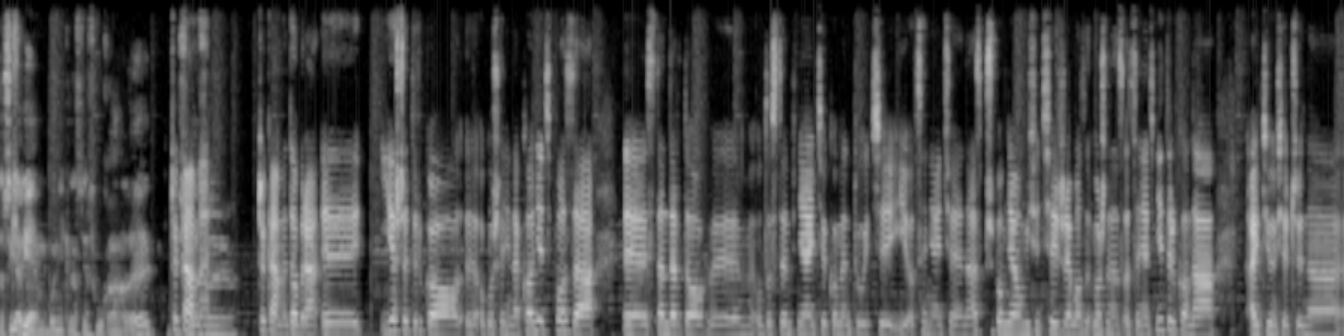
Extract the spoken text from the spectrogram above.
Znaczy ja wiem, bo nikt nas nie słucha, ale Czekamy. Myślę, że... Czekamy, dobra. Y, jeszcze tylko y, ogłoszenie na koniec. Poza y, standardowym udostępniajcie, komentujcie i oceniajcie nas. Przypomniało mi się dzisiaj, że mo- można nas oceniać nie tylko na iTunesie czy, na,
